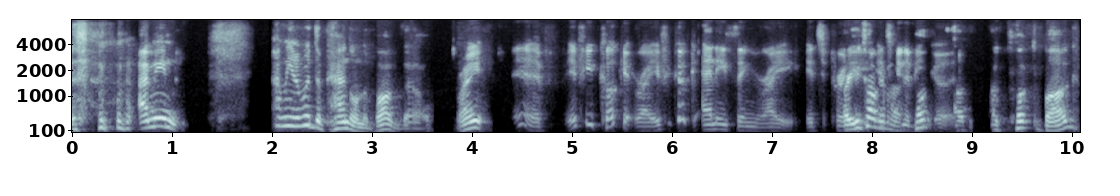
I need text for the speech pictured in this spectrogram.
I mean, I mean, it would depend on the bug, though, right? If if you cook it right, if you cook anything right, it's pretty. Are you talking it's about gonna a, be cooked, good. a, a cooked bug?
